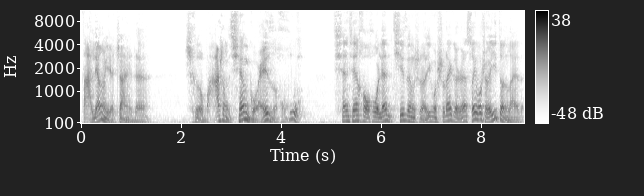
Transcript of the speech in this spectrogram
大梁也站着，车把上前拐子，嚯，前前后后连骑自行车一共十来个人，所以我说一吨来的，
